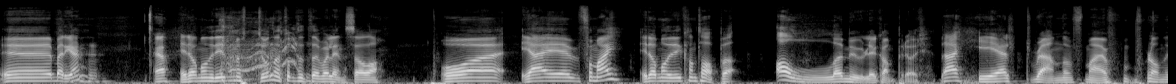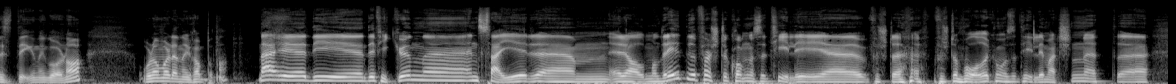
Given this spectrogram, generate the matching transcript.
Eh, Bergeren. Ja. Real Madrid møtte jo nettopp dette Valencia, da. Og jeg, for meg, Real Madrid kan tape alle mulige kamper i år. Det er helt random for meg hvordan disse tingene går nå. Hvordan var denne kampen, da? Nei, de, de fikk jo en, eh, en seier, um, Real Madrid. Det første kom ganske tidlig eh, Første, første målet kom ganske tidlig i matchen. Et eh,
